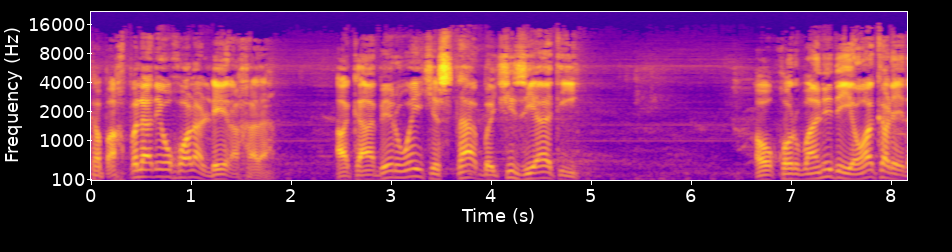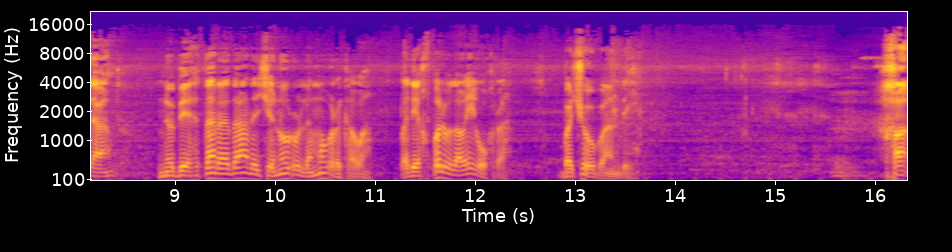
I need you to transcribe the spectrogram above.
که په خپل دی وخوړه ډیره ښه ده اکابر وای چې ستا بچی زیاتی او قربانی دی یو کړی ده نو بهتره ده چې نور لمور کوه په دې خپل دغه وخره بچو باندې خا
